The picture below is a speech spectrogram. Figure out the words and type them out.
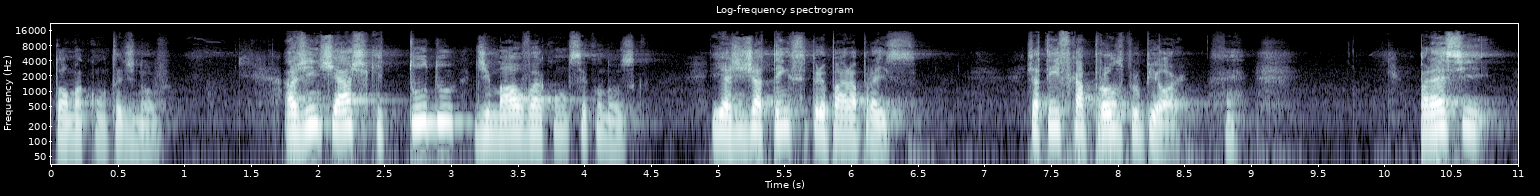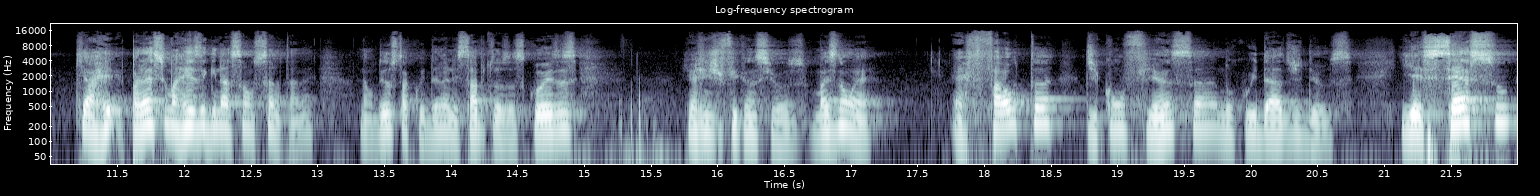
toma conta de novo. A gente acha que tudo de mal vai acontecer conosco. E a gente já tem que se preparar para isso. Já tem que ficar pronto para o pior. parece, que a, parece uma resignação santa, né? Não, Deus está cuidando, Ele sabe todas as coisas, e a gente fica ansioso. Mas não é. É falta de confiança no cuidado de Deus. E excesso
